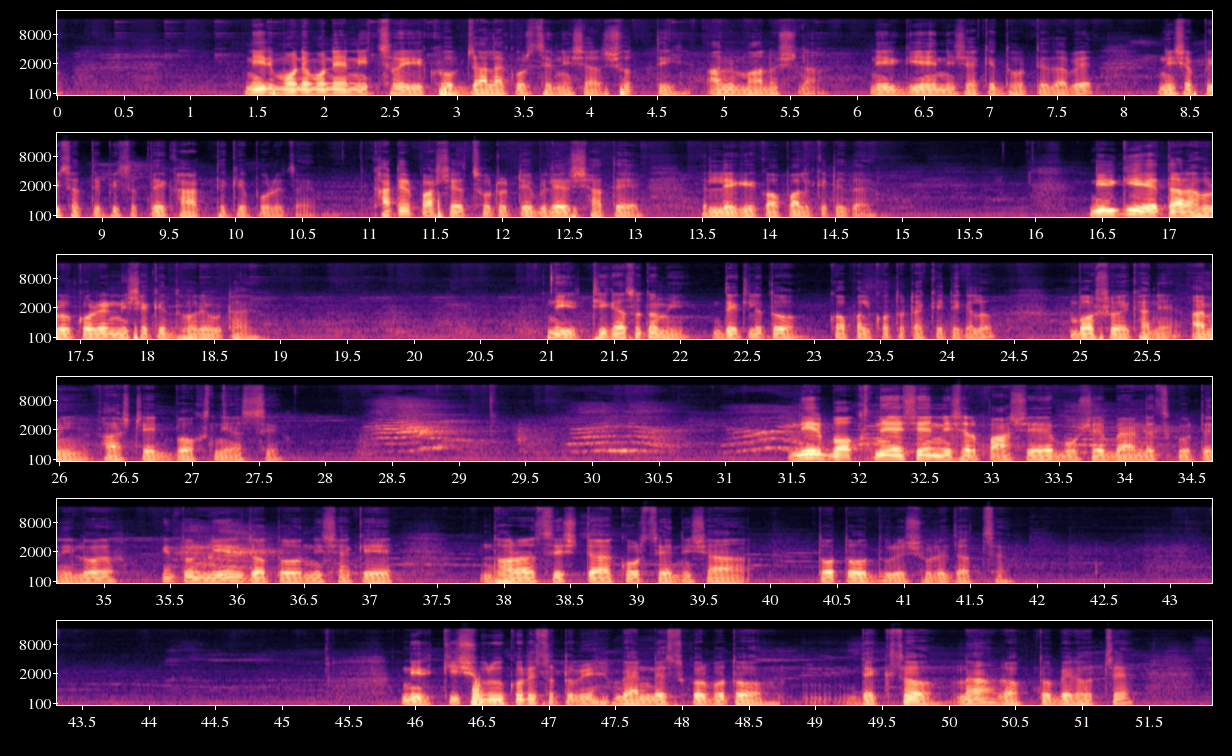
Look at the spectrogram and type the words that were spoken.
নীর মনে মনে নিশ্চয়ই খুব জ্বালা করছে নিশার। সত্যি, আমি মানুষ না। নীর গিয়ে নিশাকে ধরতে যাবে। নিশা পিছাতে পিছাতে খাট থেকে পড়ে যায়। খাটের পাশে ছোট টেবিলের সাথে লেগে কপাল কেটে যায়। নীর গিয়ে তাড়াহুড়ো করে নিশাকে ধরে উঠায়। নীর, ঠিক আছো তুমি? দেখলে তো কপাল কতটা কেটে গেল। বসো এখানে, আমি ফার্স্ট এড বক্স নিয়ে আসছি। নীর বক্স নিয়ে এসে নিশার পাশে বসে ব্যান্ডেজ করতে নিল। কিন্তু নীর যত নিশাকে ধরার চেষ্টা করছে, নিশা তত দূরে সরে যাচ্ছে। নীর, কি শুরু করেছ তুমি? ব্যান্ডেজ করব তো। দেখছ না? রক্ত বের হচ্ছে।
